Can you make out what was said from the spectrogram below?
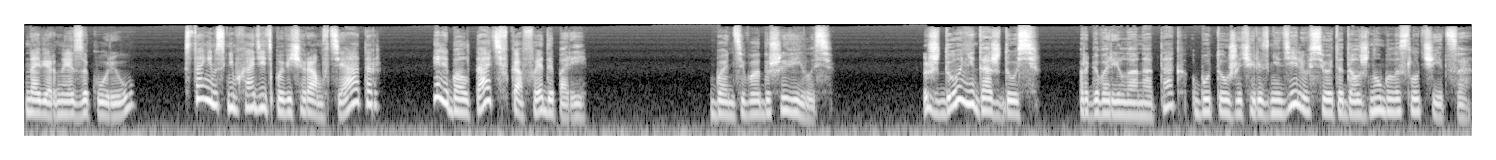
Наверное, закурю. Станем с ним ходить по вечерам в театр или болтать в кафе де Пари. Банти воодушевилась. «Жду не дождусь», — проговорила она так, будто уже через неделю все это должно было случиться.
